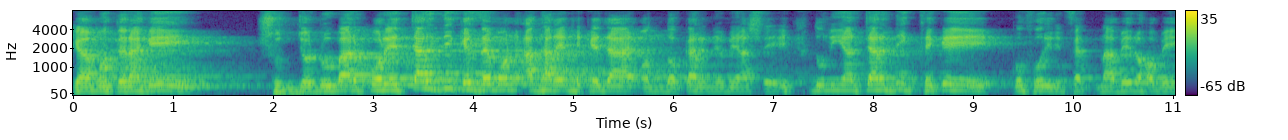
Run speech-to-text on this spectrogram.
কিয়ামতের আগে সূর্য ডুবার পরে চারদিকে যেমন আধারে ঢেকে যায়, অন্ধকার নেমে আসে। দুনিয়ার চারদিক থেকে কুফরির ফেতনা বের হবে।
